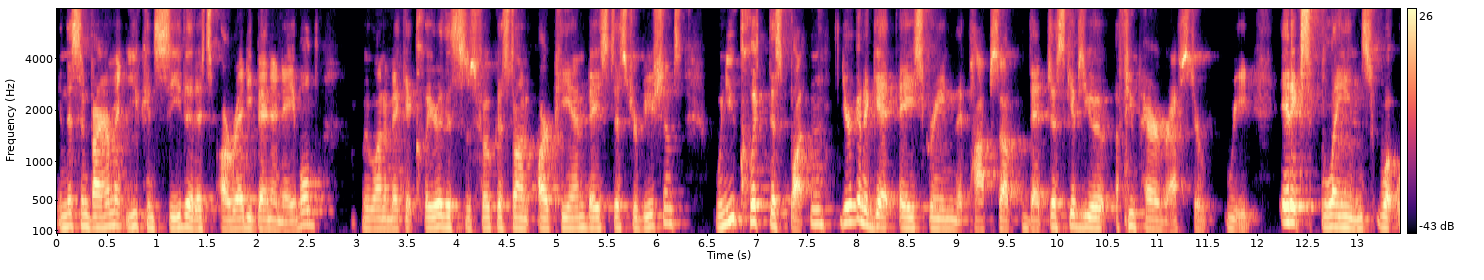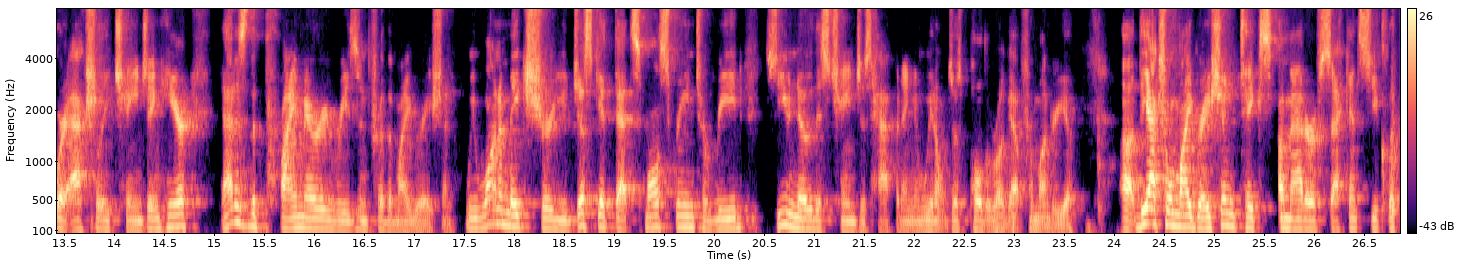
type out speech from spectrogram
In this environment, you can see that it's already been enabled. We want to make it clear this is focused on RPM based distributions. When you click this button, you're going to get a screen that pops up that just gives you a few paragraphs to read. It explains what we're actually changing here. That is the primary reason for the migration. We want to make sure you just get that small screen to read so you know this change is happening and we don't just pull the rug out from under you. Uh, the actual migration takes a matter of seconds. You click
